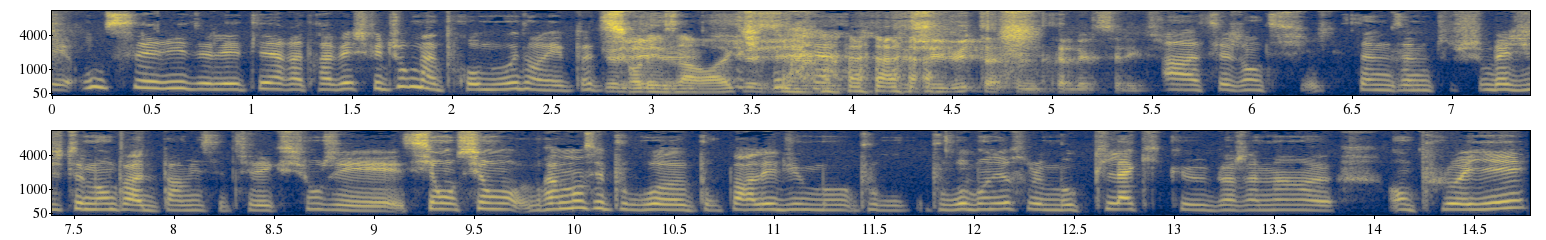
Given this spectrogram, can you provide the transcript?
Les 11 séries de l'été à rattraper. Je fais toujours ma promo dans les podcasts. Sur les Arocs. J'ai lu, tu as fait une très belle sélection. Ah, c'est gentil. Ça me, ça me touche. Bah, justement, parmi cette sélection, j'ai. Si on, si on, vraiment, c'est pour, euh, pour parler du mot, pour, pour rebondir sur le mot claque que Benjamin euh, employait.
